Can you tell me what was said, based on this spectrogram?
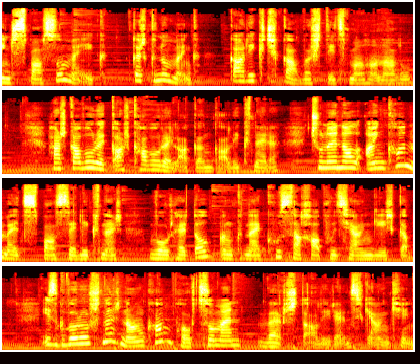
ինչ սпасում եք, կրկնում ենք կարիք չկա վշտից մահանալու։ Հարկավոր է կարգավորել ակնկալիքները, ճանենալ այնքան մեծ սпасելիքներ, որ հետո ընկնեք հուսախապության գիրկը։ Իսկ որոշներն անգամ փորձում են վերջ տալ իրենց կյանքին։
